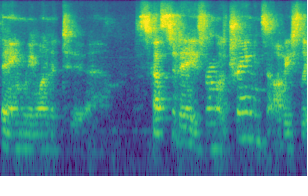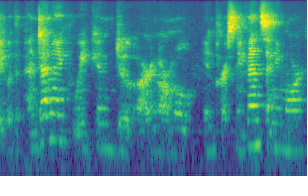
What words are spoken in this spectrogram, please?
thing we wanted to um, discuss today is remote training. So obviously with the pandemic, we can do our normal in-person events anymore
